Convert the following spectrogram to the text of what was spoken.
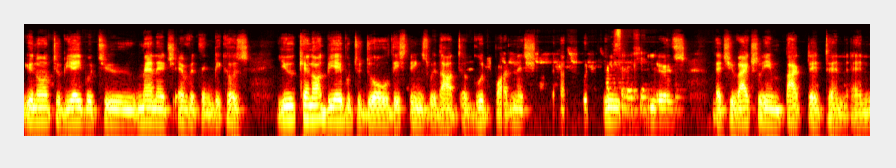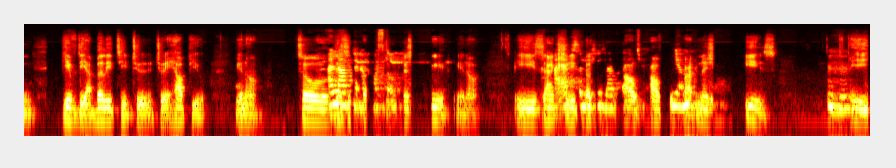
you know, to be able to manage everything because you cannot be able to do all these things without a good partnership, a good leaders that you've actually impacted and and give the ability to to help you, you know. So I love that apostle. You know, he's actually how, how yeah. partnership is. Mm-hmm. He,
